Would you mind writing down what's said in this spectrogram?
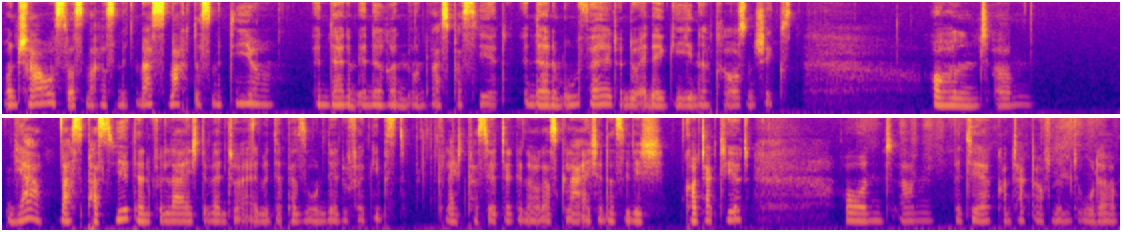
und schaust, was macht es mit was macht es mit dir? In deinem Inneren und was passiert in deinem Umfeld, wenn du Energie nach draußen schickst. Und ähm, ja, was passiert denn vielleicht eventuell mit der Person, der du vergibst? Vielleicht passiert ja genau das Gleiche, dass sie dich kontaktiert und ähm, mit dir Kontakt aufnimmt oder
